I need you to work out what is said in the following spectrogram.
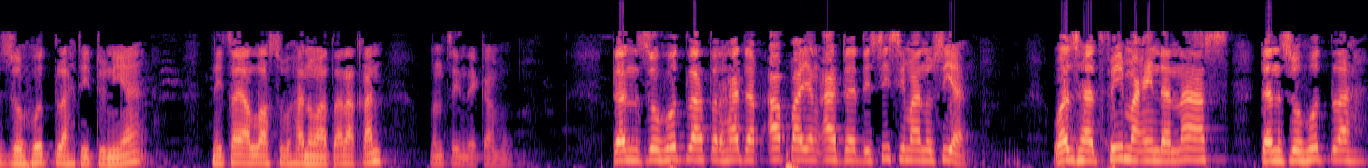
Zuhudlah di dunia niscaya Allah Subhanahu wa taala akan mencintai kamu dan zuhudlah terhadap apa yang ada di sisi manusia. Wazhad fi ma'indan nas dan zuhudlah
